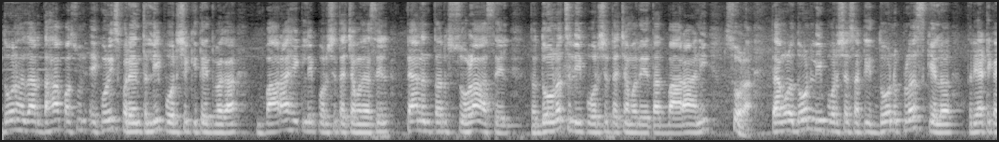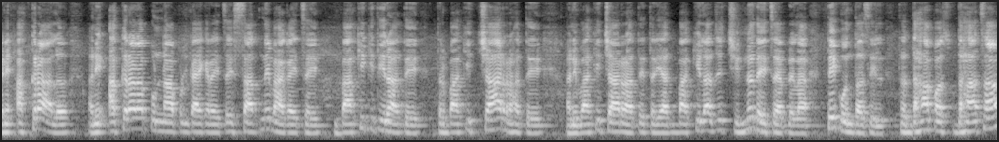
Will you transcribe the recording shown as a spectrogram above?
दोन हजार दहापासून एकोणीसपर्यंत लीप वर्ष किती आहेत बघा? बारा एक लीप वर्ष त्याच्यामध्ये असेल. त्यानंतर सोळा असेल. तर दोनच लीप वर्ष त्याच्यामध्ये येतात बारा आणि सोळा. त्यामुळं दोन लीप वर्षासाठी दोन प्लस केलं तर या ठिकाणी अकरा आलं. आणि अकराला पुन्हा आपण काय करायचं आहे सातने भागायचं आहे बाकी किती राहते? तर बाकी चार राहते. आणि बाकी चार राहते तर यात बाकीला जे चिन्ह द्यायचं आहे आपल्याला ते कोणतं असेल? तर दहापासून दहाचा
